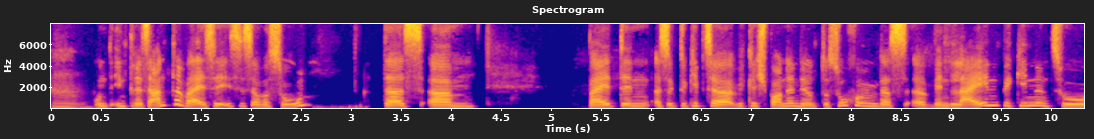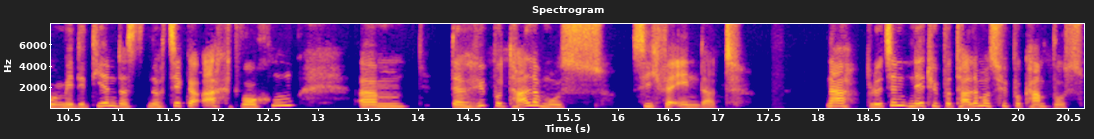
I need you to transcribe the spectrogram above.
Mhm. Und interessanterweise ist es aber so, dass ähm, bei den, also da gibt's ja wirklich spannende Untersuchungen, dass äh, wenn Laien beginnen zu meditieren, dass nach circa acht Wochen ähm, der Hypothalamus sich verändert. Na, Blödsinn, nicht Hypothalamus, Hippocampus.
